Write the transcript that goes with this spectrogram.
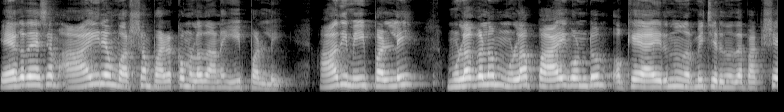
ഏകദേശം ആയിരം വർഷം പഴക്കമുള്ളതാണ് ഈ പള്ളി. ആദ്യം ഈ പള്ളി മുളകളും മുളപ്പായ കൊണ്ടും ഒക്കെ ആയിരുന്നു നിർമ്മിച്ചിരുന്നത്. പക്ഷേ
